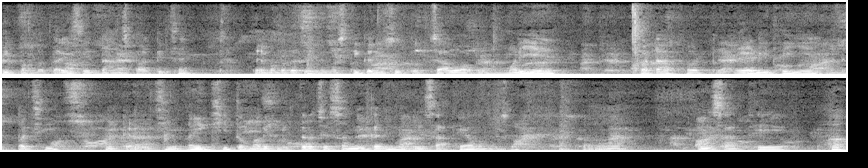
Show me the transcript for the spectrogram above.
એ પણ બતાવીશ. એ ડાન્સ પાર્ટી છે. તો એમાં બધા જઈને મસ્તી કરીશું. તો ચાલો આપણે મળીએ. ફટાફટ રેડી થઈએ અને પછી નીકળીએ છીએ. અહીંથી તો મારો એક મિત્ર છે, સની કરીને એ સાથે આવવાનું છે. એ સાથે, હા,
